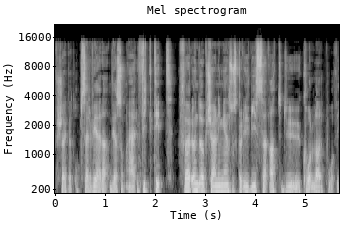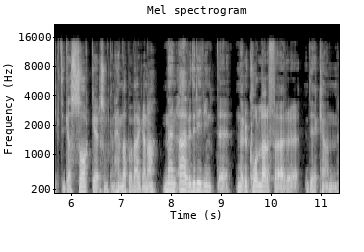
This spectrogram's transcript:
försök försöka att observera det som är viktigt. För under uppkörningen så ska du visa att du kollar på viktiga saker som kan hända på vägarna. Men överdriv inte när du kollar för det kan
